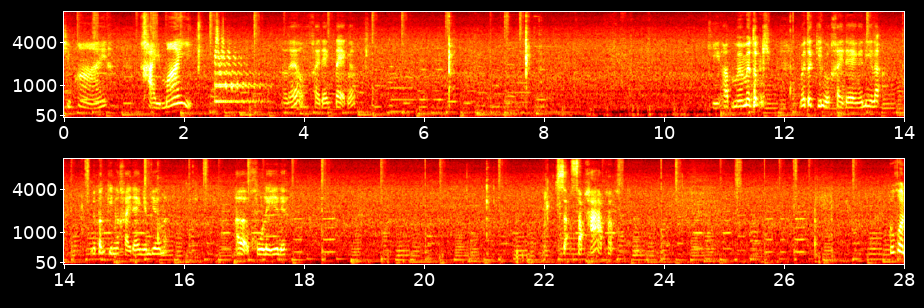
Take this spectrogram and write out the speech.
ชิบหาย ไข่ไหมเอาแล้ว ไข่แดงแตกแล้ว เคครับ ไม่ไม่ต้องไม่ต้องกินกับไข่แดงไอ้นี่ละไม่ต้องกินกับไข่แดงเยิ้มๆละเออโคเลเลยสสภาพครับ ทุกคน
